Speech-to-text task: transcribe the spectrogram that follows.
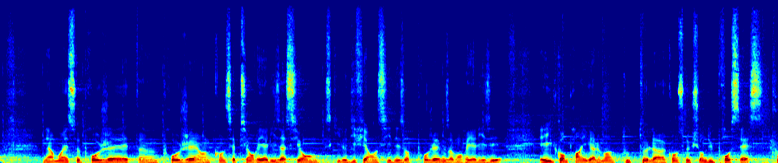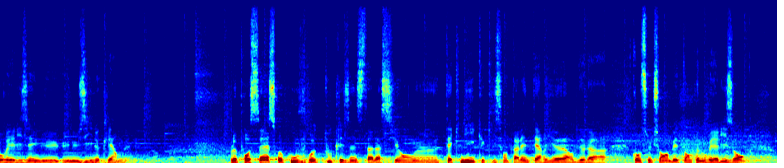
Néanmoins, ce projet est un projet en conception-réalisation, ce qui le différencie des autres projets que nous avons réalisés. Et il comprend également toute la construction du process pour réaliser une, usine clé en main. Le process recouvre toutes les installations euh, techniques qui sont à l'intérieur de la construction en béton que nous réalisons,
